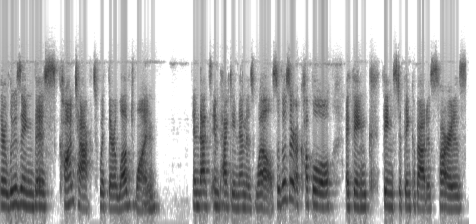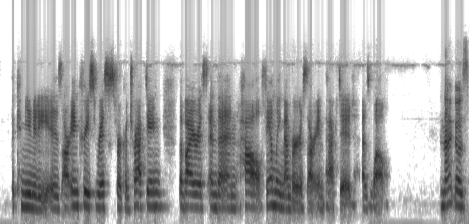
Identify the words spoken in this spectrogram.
They're losing this contact with their loved one and that's impacting them as well. So those are a couple I think things to think about as far as the community is our increased risks for contracting the virus and then how family members are impacted as well. And that goes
